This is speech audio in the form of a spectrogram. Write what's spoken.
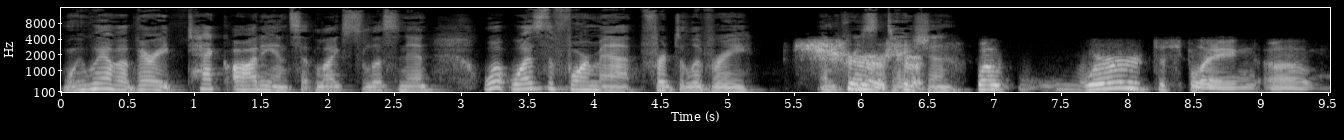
We we have a very tech audience that likes to listen in. What was the format for delivery and Sure, presentation? sure. Well, we're displaying um,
